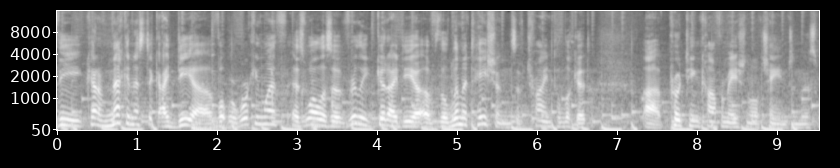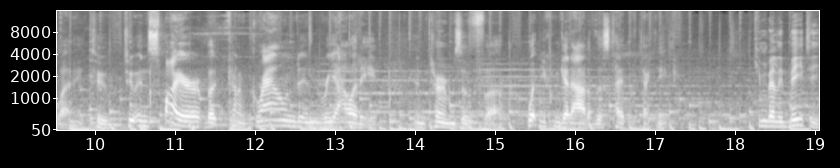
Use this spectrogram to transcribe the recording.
the kind of mechanistic idea of what we're working with, as well as a really good idea of the limitations of trying to look at uh, protein conformational change in this way, to, to inspire but kind of ground in reality in terms of uh, what you can get out of this type of technique. Kimberly Beatty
